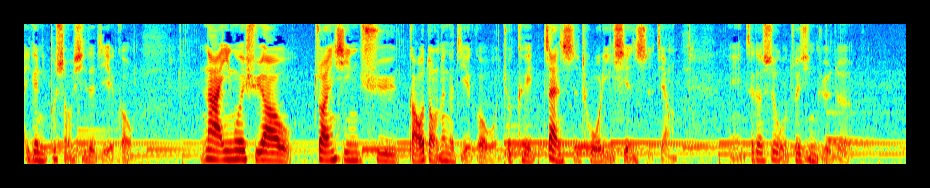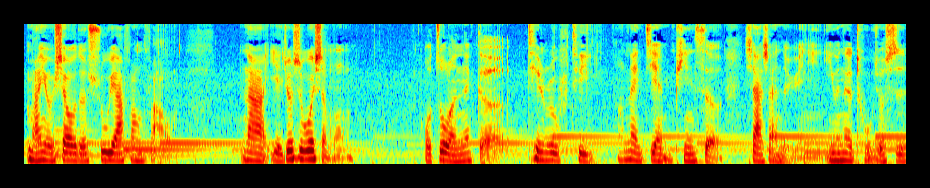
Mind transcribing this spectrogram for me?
一个你不熟悉的结构。那因为需要。专心去搞懂那个结构，我就可以暂时脱离现实。这样，哎，这个是我最近觉得蛮有效的舒压方法哦。那也就是为什么我做了那个 Tin Roof Tee，然后那件拼色下山的原因，因为那个图就是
